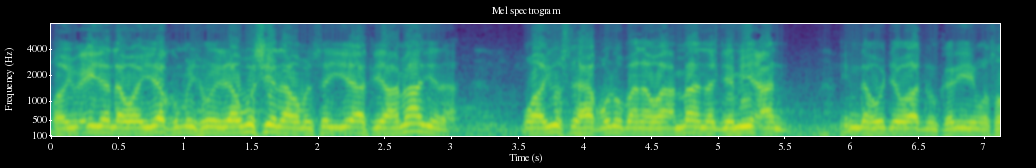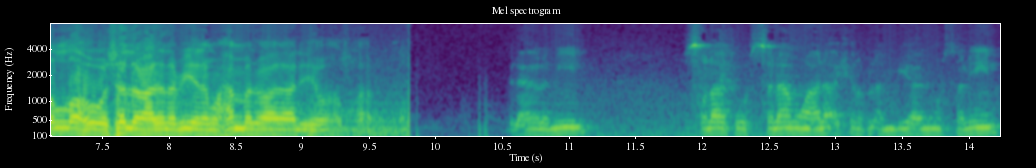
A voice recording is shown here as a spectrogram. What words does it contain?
وأن يعيدنا وإياكم من شرور أنفسنا ومن سيئات أعمالنا وأن يصلح قلوبنا وأعمالنا جميعا. إنه جواد كريم وصلى الله وسلم على نبينا محمد وعلى آله وأصحابه. العالمين. والصلاة والسلام على أشرف الأنبياء المرسلين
